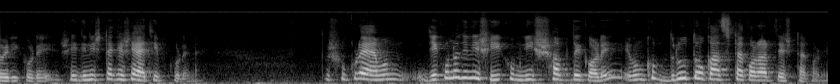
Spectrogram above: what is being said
তৈরি করে, সেই জিনিসটাকে সে অ্যাচিভ করে নেয়। তো শুক্র এমন যে কোনো জিনিসই খুব নিঃশব্দে করে এবং খুব দ্রুত কাজটা করার চেষ্টা করে।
